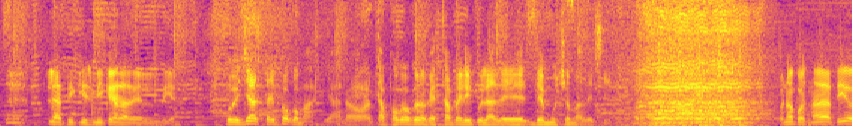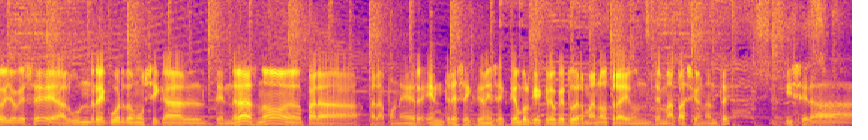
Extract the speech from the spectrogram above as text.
La tiquismicada del día. Pues ya está, y poco más. Ya no, tampoco creo que esta película de, de mucho más de sí. Bueno, pues nada, tío, yo qué sé, algún recuerdo musical tendrás, ¿no? Para, para, poner entre sección y sección, porque creo que tu hermano trae un tema apasionante y será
